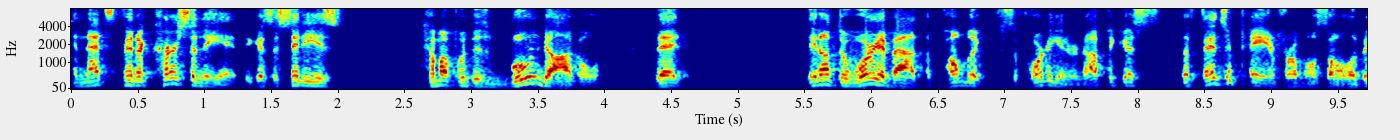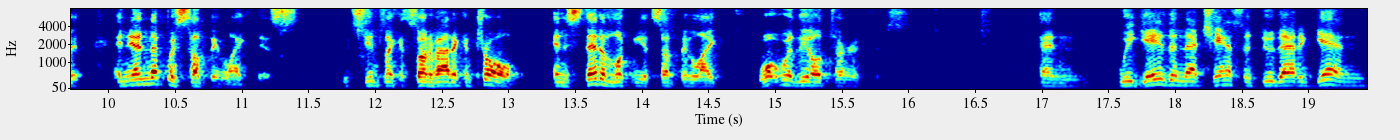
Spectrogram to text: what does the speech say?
And that's been a curse in the end, because the city has come up with this boondoggle that they don't have to worry about the public supporting it or not, because the feds are paying for almost all of it, and you end up with something like this, which seems like it's sort of out of control. And instead of looking at something like, what were the alternatives? And we gave them that chance to do that again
